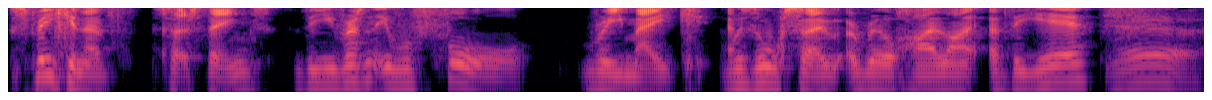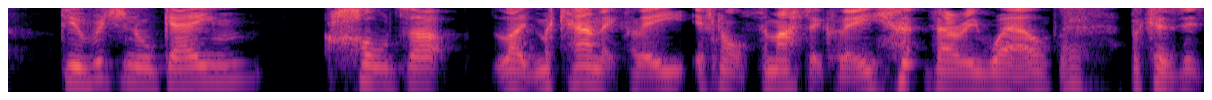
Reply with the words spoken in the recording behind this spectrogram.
Speaking of such things, the Resident Evil 4 remake was also a real highlight of the year. Yeah. The original game holds up like mechanically, if not thematically, very well because it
